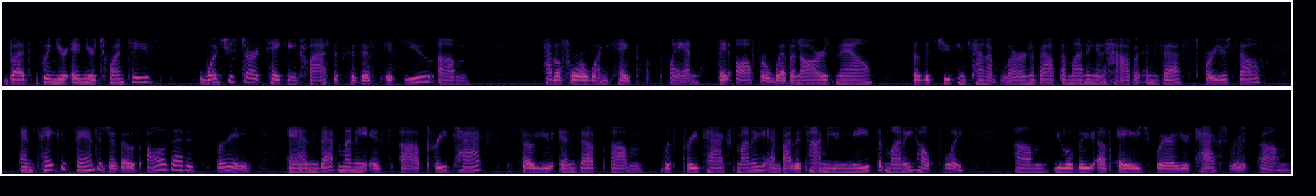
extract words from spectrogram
but when you're in your 20s, once you start taking classes, because if if you um, have a 401k plan, they offer webinars now so that you can kind of learn about the money and how to invest for yourself and take advantage of those. All of that is free, and that money is uh, pre-tax, so you end up um, with pre-tax money. And by the time you need the money, hopefully, um, you will be of age where your tax re- um,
